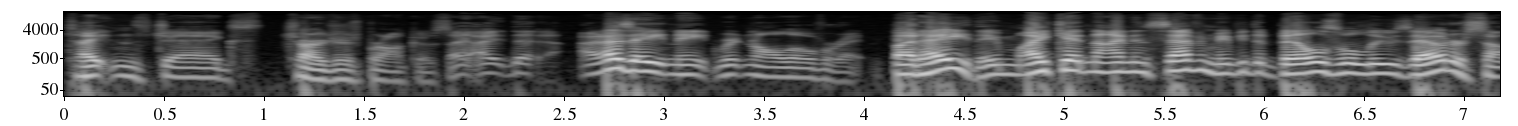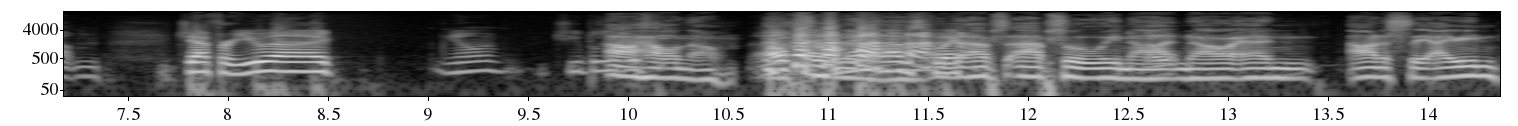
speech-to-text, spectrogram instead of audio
Titans, Jags, Chargers, Broncos. I, I, that has eight and eight written all over it. But hey, they might get nine and seven. Maybe the Bills will lose out or something. Jeff, are you uh, you know, do you believe? Oh hell team? no! Okay, Absolutely yeah, that was not. absolutely not. No, and honestly, I mean,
